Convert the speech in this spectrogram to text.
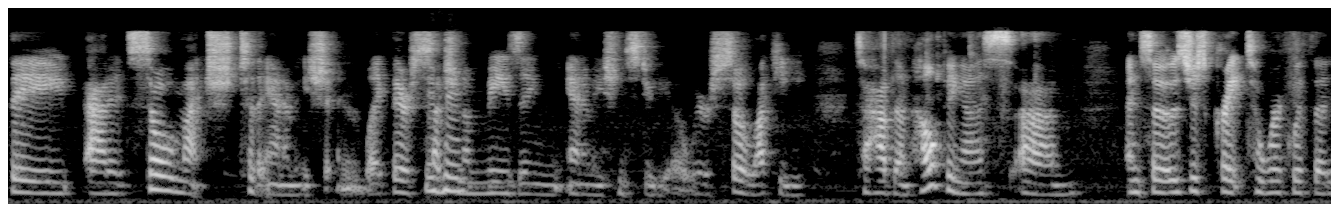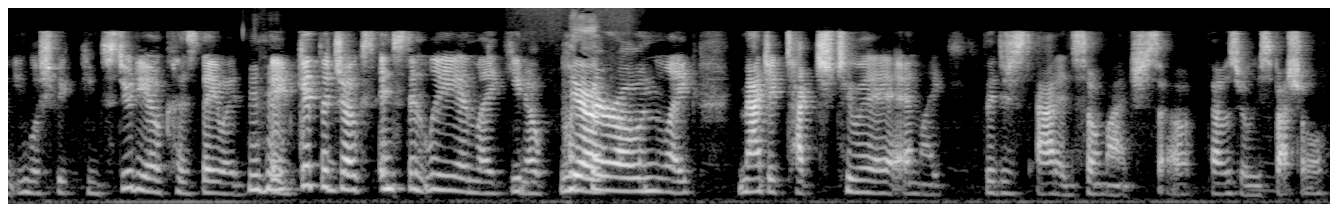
they added so much to the animation like they're such Mhm. an amazing animation studio we were so lucky to have them helping us um, and so it was just great to work with an english speaking studio because they would Mhm. they'd get the jokes instantly and like you know put Yeah. their own like magic touch to it and like they just added so much so that was really special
